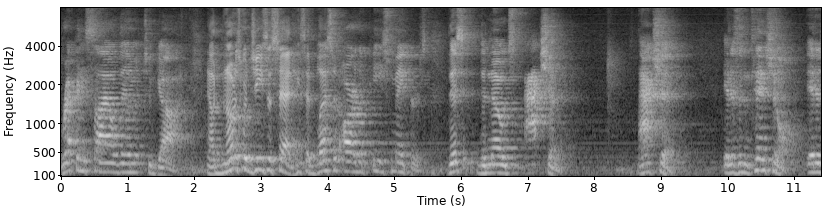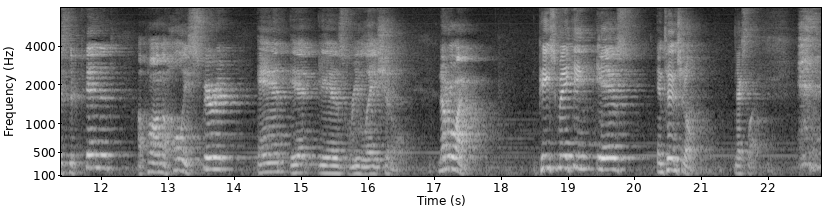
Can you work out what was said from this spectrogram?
reconcile them to God. Now, notice what Jesus said. He said, Blessed are the peacemakers. This denotes action. Action. It is intentional, it is dependent upon the Holy Spirit, and it is relational. Number one, peacemaking is intentional. Next slide.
